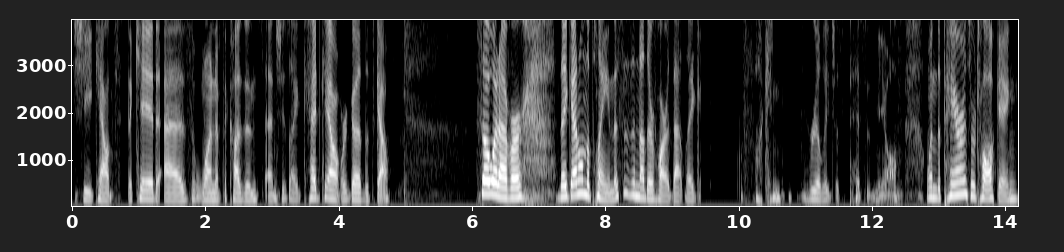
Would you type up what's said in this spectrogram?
she counts the kid as one of the cousins, and she's like, "Head count, we're good. Let's go." So whatever. They get on the plane. This is another part that like fucking really just pisses me off. When the parents are talking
